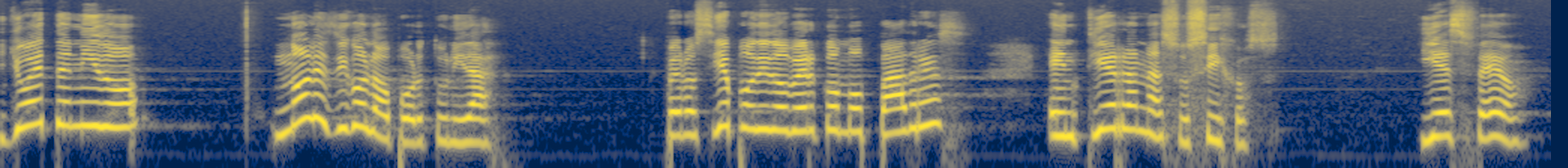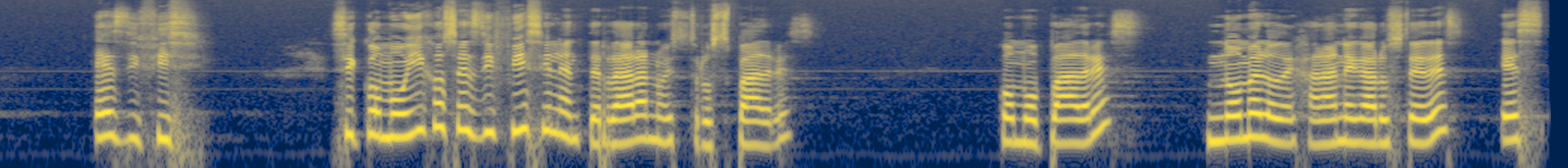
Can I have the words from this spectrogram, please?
Yo he tenido, no les digo la oportunidad, pero sí he podido ver cómo padres entierran a sus hijos. Y es feo, es difícil. Si como hijos es difícil enterrar a nuestros padres, como padres, no me lo dejarán negar ustedes, es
